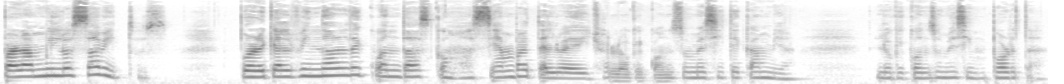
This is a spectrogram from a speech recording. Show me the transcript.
para mí los hábitos. Porque al final de cuentas, como siempre te lo he dicho, lo que consumes sí te cambia. Lo que consumes importa.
